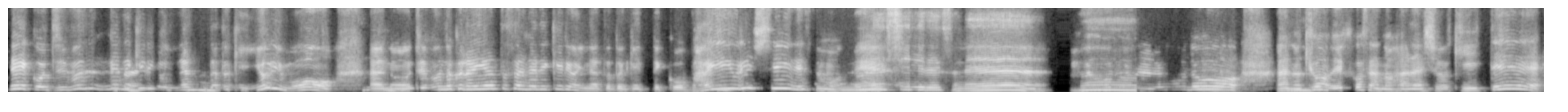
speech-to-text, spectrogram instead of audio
で、こう自分でできるようになった時よりも、うん、あの、自分のクライアントさんができるようになった時って、こう、倍嬉しいですもんね。嬉しいですね。なるほど。あの、今日のゆきこさんのお話を聞いて、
